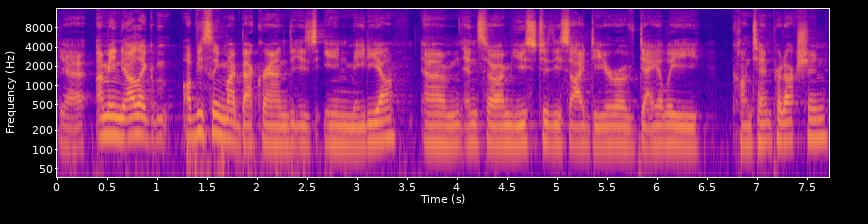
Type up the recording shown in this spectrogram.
Yeah. I mean, I like, obviously, my background is in media. Um, and so I'm used to this idea of daily content production.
